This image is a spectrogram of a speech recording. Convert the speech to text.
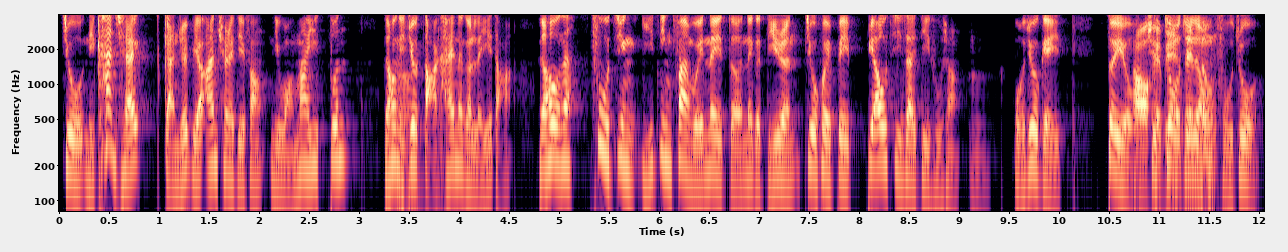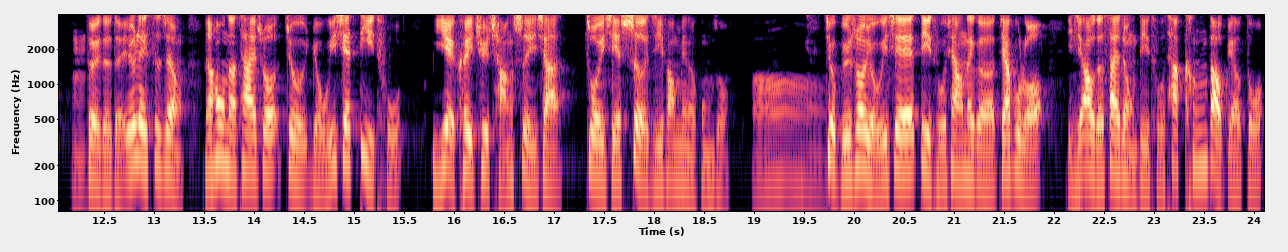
就你看起来感觉比较安全的地方，你往那一蹲，然后你就打开那个雷达，然后呢，附近一定范围内的那个敌人就会被标记在地图上，嗯，我就给队友去做这种辅助，嗯对对对，就类似这种。然后呢，他还说，就有一些地图，你也可以去尝试一下做一些射击方面的工作。哦，就比如说有一些地图，像那个加布罗以及奥德赛这种地图，它坑道比较多，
